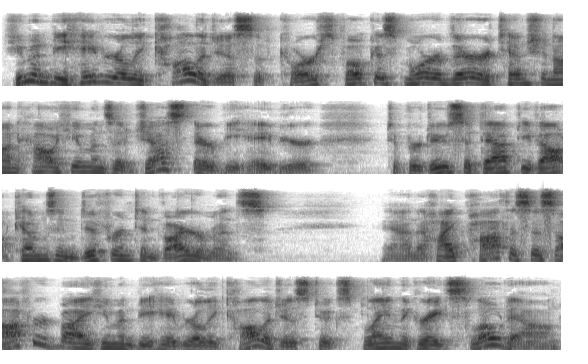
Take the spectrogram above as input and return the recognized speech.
Human behavioral ecologists, of course, focus more of their attention on how humans adjust their behavior to produce adaptive outcomes in different environments. And a hypothesis offered by human behavioral ecologists to explain the great slowdown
